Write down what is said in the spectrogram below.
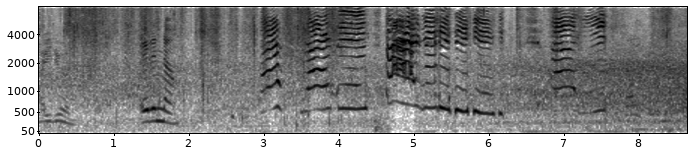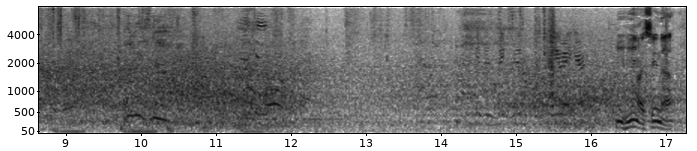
How you doing? I didn't know. Look at this big beautiful tree right. Mm-hmm. I seen that.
